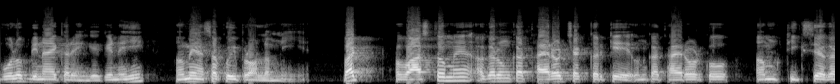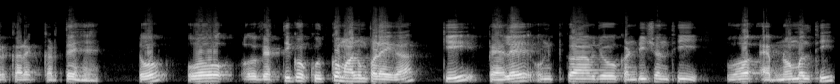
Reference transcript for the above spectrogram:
वो लोग डिनाई करेंगे कि नहीं, हमें ऐसा कोई प्रॉब्लम नहीं है। बट वास्तव में अगर उनका थायराइड चेक करके, उनका थायराइड को हम ठीक से अगर करेक्ट करते हैं तो वो व्यक्ति को खुद को मालूम पड़ेगा कि पहले उनका जो कंडीशन थी, वह एबनॉर्मल थी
